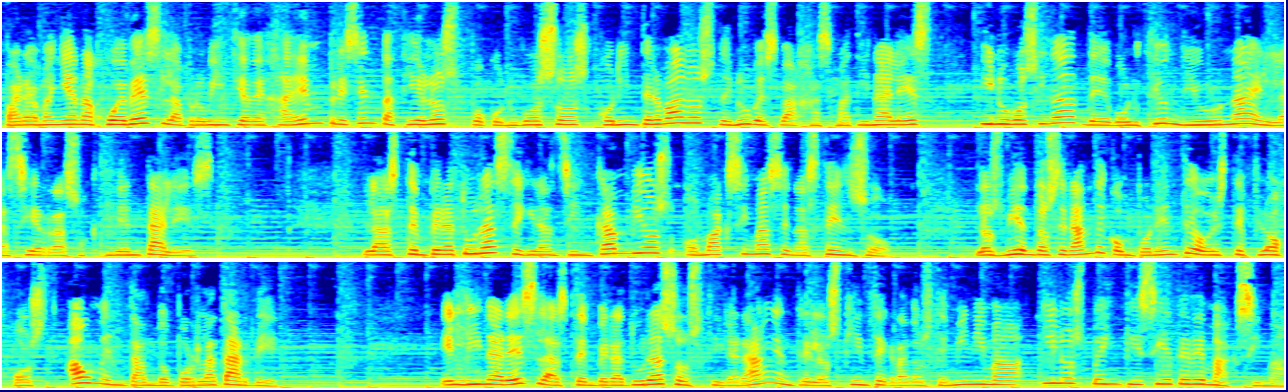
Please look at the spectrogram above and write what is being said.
Para mañana jueves, la provincia de Jaén presenta cielos poco nubosos con intervalos de nubes bajas matinales y nubosidad de evolución diurna en las sierras occidentales. Las temperaturas seguirán sin cambios o máximas en ascenso, los vientos serán de componente oeste flojos, aumentando por la tarde. En Linares las temperaturas oscilarán entre los 15 grados de mínima y los 27 de máxima.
